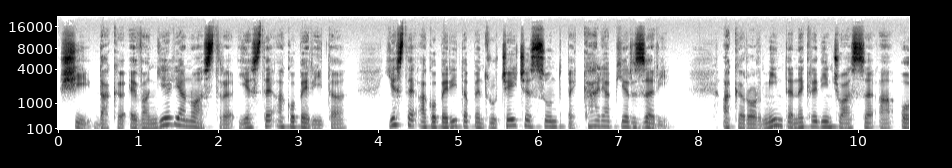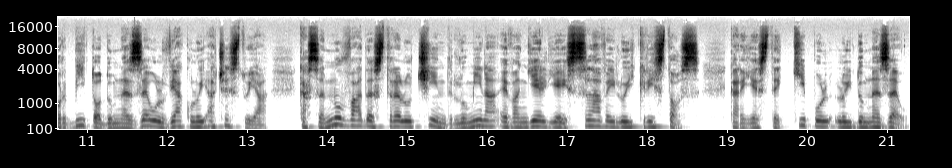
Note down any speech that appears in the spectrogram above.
Și dacă Evanghelia noastră este acoperită, este acoperită pentru cei ce sunt pe calea pierzării, a căror minte necredincioasă a orbit-o Dumnezeul viacului acestuia, ca să nu vadă strălucind lumina Evangheliei slavei lui Hristos, care este chipul lui Dumnezeu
